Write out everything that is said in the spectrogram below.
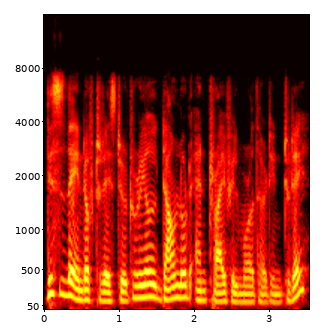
This is the end of today's tutorial. Download and try Filmora 13 today.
